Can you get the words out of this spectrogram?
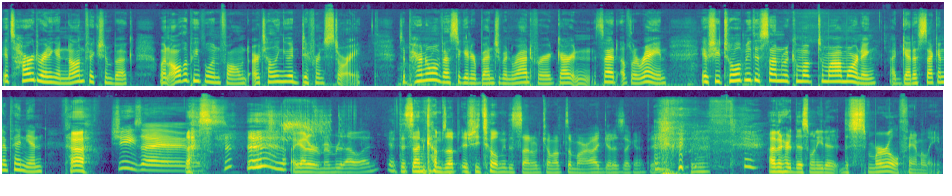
It's hard writing a nonfiction book when all the people involved are telling you a different story. To paranormal investigator Benjamin Radford, Garton said of Lorraine, If she told me the sun would come up tomorrow morning, I'd get a second opinion. Huh. Jesus. I gotta remember that one. If the sun comes up, if she told me the sun would come up tomorrow, I'd get a second opinion. I haven't heard this one either. The Smurl family.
